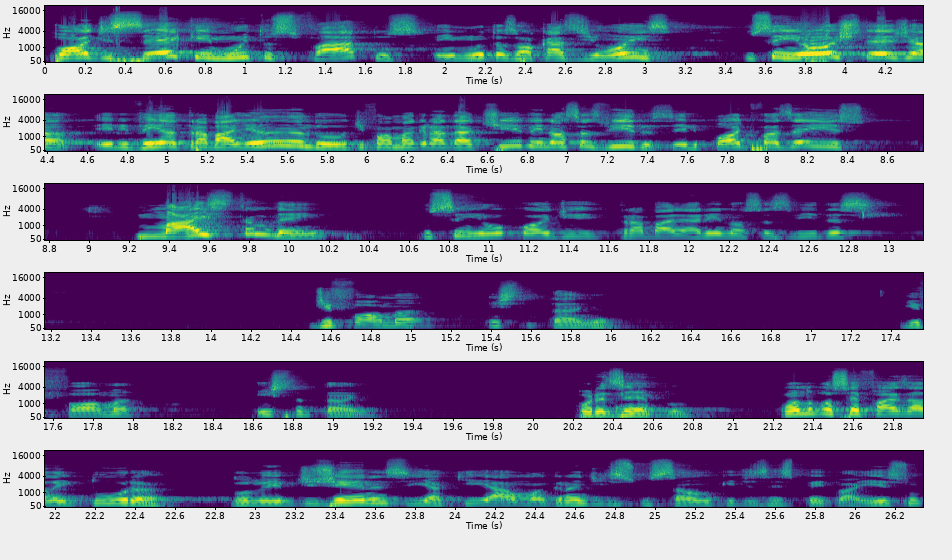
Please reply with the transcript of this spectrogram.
Pode ser que em muitos fatos, em muitas ocasiões, o Senhor esteja, ele venha trabalhando de forma gradativa em nossas vidas. Ele pode fazer isso. Mas também o Senhor pode trabalhar em nossas vidas de forma instantânea. De forma instantânea. Por exemplo, quando você faz a leitura do livro de Gênesis, e aqui há uma grande discussão no que diz respeito a isso,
